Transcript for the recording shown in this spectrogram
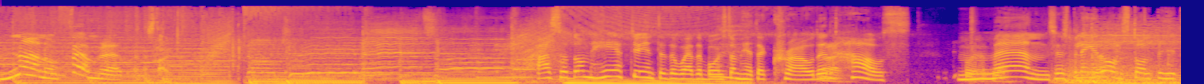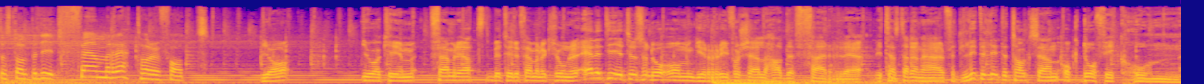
Nano fem rätt. Alltså de heter ju inte The Weather Boys, de heter Crowded House. Men, så det spelar ingen roll, stolpe hit och stolpe dit. Fem rätt har du fått. Ja, Joakim, fem rätt betyder 500 kronor eller 10 000 då om Gry Forssell hade färre. Vi testade den här för ett litet, litet tag sedan och då fick hon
